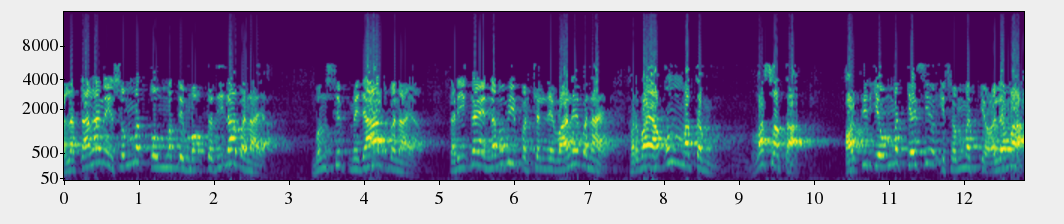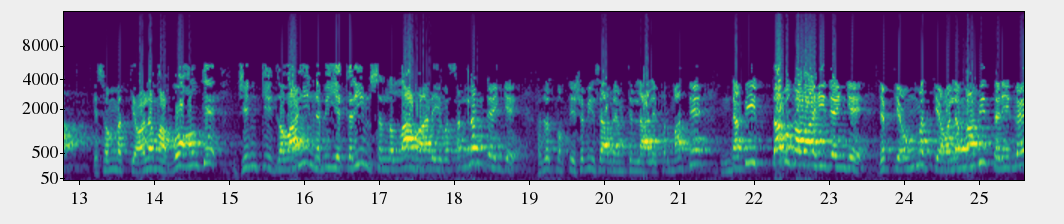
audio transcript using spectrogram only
اللہ تعالیٰ نے اس امت کو امت معتدلہ بنایا، منصف مزاج بنایا، طریقہ نبوی پر چلنے والے بنائے۔ فرمایا، امتم وسطا اور پھر یہ امت کیسی ہو اس امت کے علماء. اس امت کے علماء وہ ہوں گے جن کی گواہی نبی کریم صلی اللہ علیہ وسلم دیں گے. حضرت مفتی شبی صاحب رحمۃ اللہ علیہ فرماتے نبی تب گواہی دیں گے جبکہ امت کے علماء بھی طریقہ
